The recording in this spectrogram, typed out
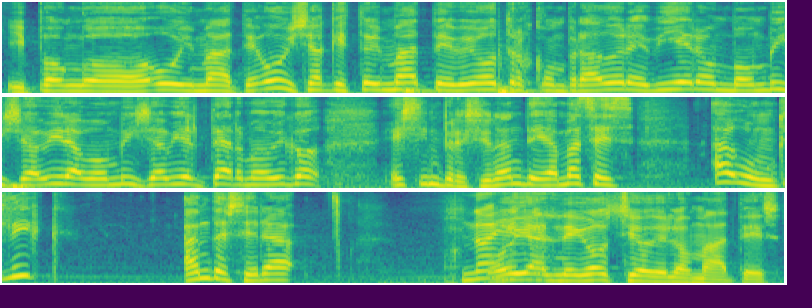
y pongo, uy, mate. Uy, ya que estoy mate, veo otros compradores, vieron bombilla, vi la bombilla, vi el termo. vi Es impresionante. Y además es, hago un clic. Antes era, No voy al negocio de los mates.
